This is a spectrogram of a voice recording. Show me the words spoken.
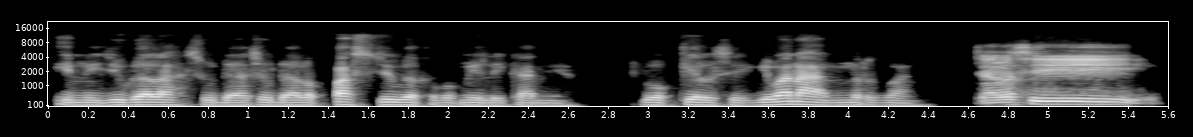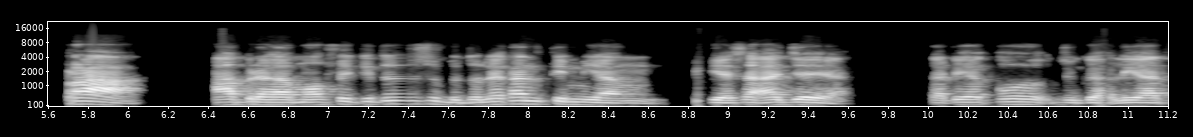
ini juga lah sudah sudah lepas juga kepemilikannya. Gokil sih. Gimana menurut Man? Chelsea pra Abrahamovic itu sebetulnya kan tim yang biasa aja ya. Tadi aku juga lihat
